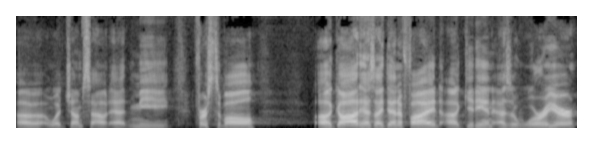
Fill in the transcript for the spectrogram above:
uh, what jumps out at me. First of all, uh, God has identified uh, Gideon as a warrior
